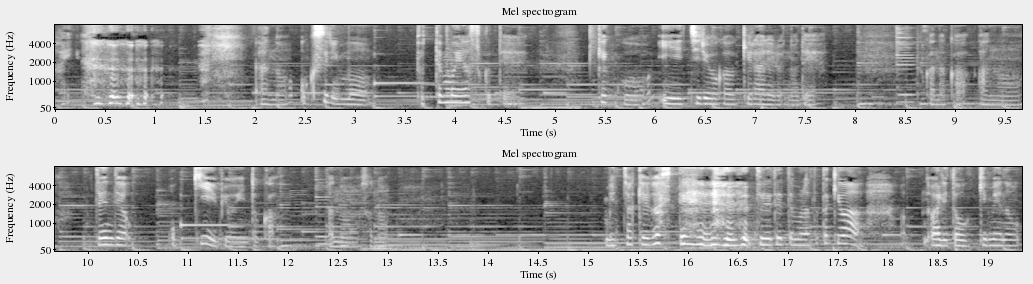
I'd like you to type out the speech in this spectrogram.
ん。はい。あのお薬もとっても安くて結構いい治療が受けられるのでなかなかあの全然大きい病院とかあのそのめっちゃ怪我して 連れてってもらった時は割と大きめの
